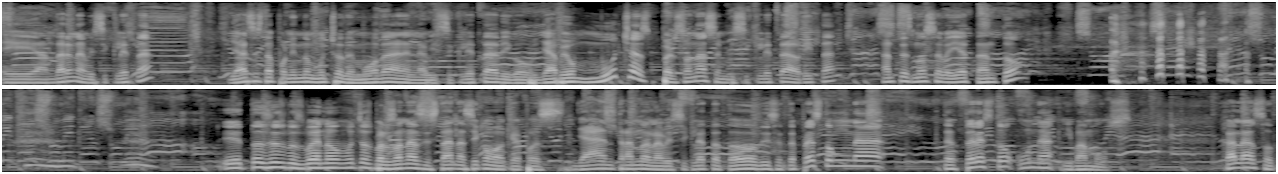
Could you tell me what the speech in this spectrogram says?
eh, andar en la bicicleta. Ya se está poniendo mucho de moda en la bicicleta. Digo, ya veo muchas personas en bicicleta ahorita. Antes no se veía tanto. Y entonces, pues bueno, muchas personas están así como que pues ya entrando en la bicicleta todo. Dice, te presto una, te presto una y vamos. ¿Jalas o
